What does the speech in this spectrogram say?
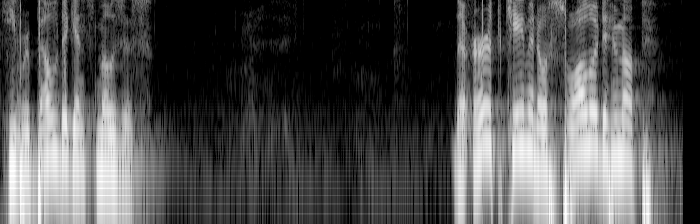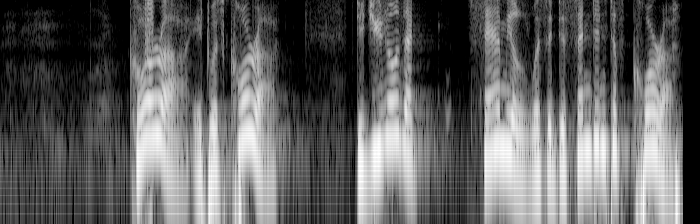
He rebelled against Moses. The earth came and swallowed him up. Korah, it was Korah. Did you know that Samuel was a descendant of Korah?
